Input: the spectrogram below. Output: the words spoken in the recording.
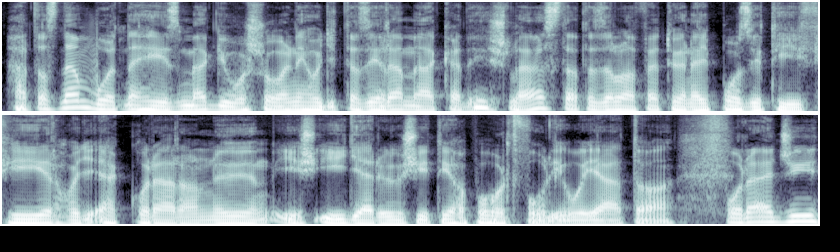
Hát az nem volt nehéz megjósolni, hogy itt azért emelkedés lesz, tehát ez alapvetően egy pozitív hír, hogy ekkorára nő és így erősíti a portfólióját a Forage.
